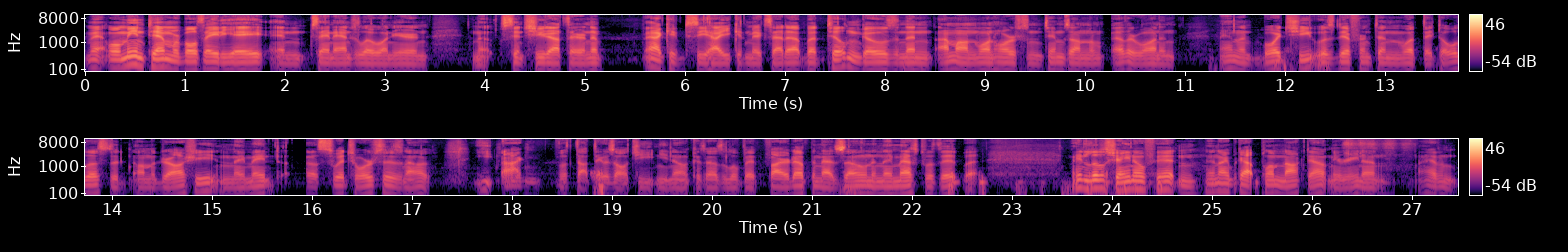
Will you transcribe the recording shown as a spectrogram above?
Man, well, me and Tim were both 88 in San Angelo one year, and, and the Cinch shoot out there, and the, I could see how you could mix that up. But Tilden goes, and then I'm on one horse, and Tim's on the other one, and man, the Boyd sheet was different than what they told us that on the draw sheet, and they made us switch horses, and I, was- I thought they was all cheating, you know, because I was a little bit fired up in that zone, and they messed with it, but made a little Shano fit, and then I got plumb knocked out in the arena, and I haven't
